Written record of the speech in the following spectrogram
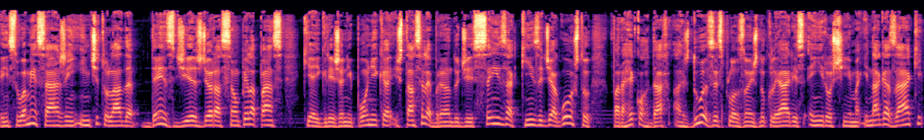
em sua mensagem intitulada 10 dias de oração pela paz, que a Igreja Nipônica está celebrando de 6 a 15 de agosto para recordar as duas explosões nucleares em Hiroshima e Nagasaki,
